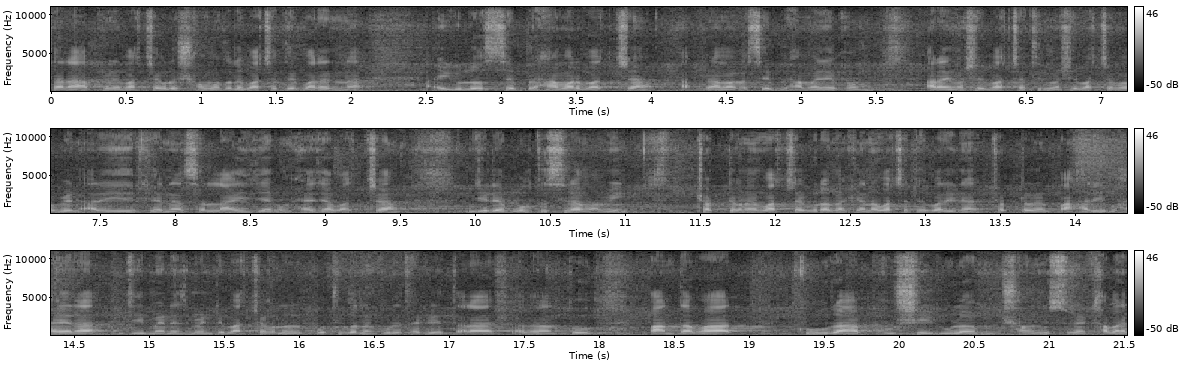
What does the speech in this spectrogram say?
তারা আপনার বাচ্চাগুলো সমতলে বাঁচাতে পারেন না। এগুলো হচ্ছে ভ্রামার বাচ্চা। আপনি আমার কাছে ব্রাহ্মার এরকম আড়াই মাসের বাচ্চা, তিন মাসের বাচ্চা পাবেন। আর এখানে আছে লাইজা এবং হেজা বাচ্চা। যেটা বলতেছিলাম আমি চট্টগ্রামের বাচ্চাগুলো আমরা কেন বাঁচাতে পারি না? চট্টগ্রামের পাহাড়ি ভাইয়েরা যে ম্যানেজমেন্টে বাচ্চাগুলোর প্রতিপালন করে থাকে, তারা সাধারণত পান্তা ভাত, কুড়া, ভুসি এগুলো সংমিশ্রণে খাবার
